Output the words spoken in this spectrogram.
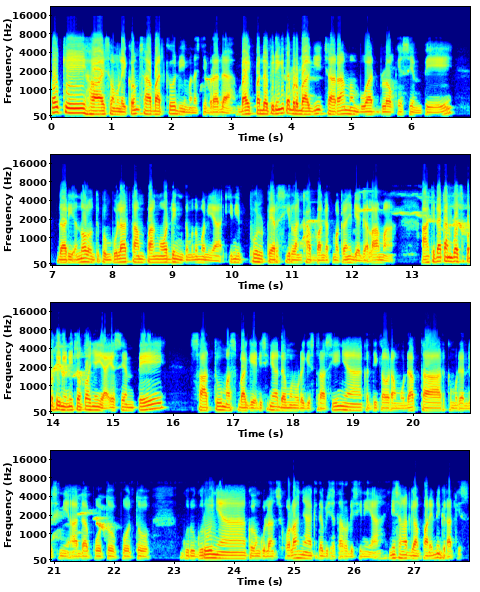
Oke, hai assalamualaikum sahabatku di mana saja berada. Baik, pada video ini kita berbagi cara membuat blog SMP dari nol untuk pemula tanpa ngoding teman-teman ya. Ini full versi lengkap banget makanya dia agak lama. Nah, kita akan buat seperti ini. Ini contohnya ya SMP 1 Mas Bage. Di sini ada menu registrasinya ketika orang mau daftar. Kemudian di sini ada foto-foto guru-gurunya, keunggulan sekolahnya kita bisa taruh di sini ya. Ini sangat gampang, ini gratis.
